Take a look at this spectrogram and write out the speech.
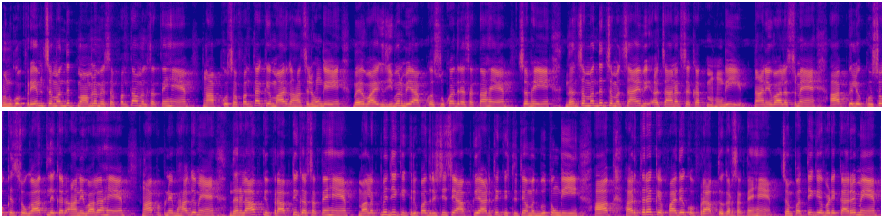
उनको प्रेम संबंधित मामलों में सफलता मिल सकते हैं। आपको सफलता के मार्ग हासिल होंगे। वैवाहिक जीवन भी आपका सुखद रह सकता है। सभी धन संबंधित समस्याएँ भी अचानक से खत्म होंगी। आने वाला समय आपके लिए खुशों की सौगात लेकर आने वाला है। आप अपने भाग्य में धन लाभ की प्राप्ति कर सकते हैं। माँ लक्ष्मी जी की कृपा दृष्टि से आपकी आर्थिक स्थितियाँ मज़बूत होंगी। आप हर तरह के फ़ायदे को प्राप्त कर सकते हैं। संपत्ति के बड़े कार्य में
